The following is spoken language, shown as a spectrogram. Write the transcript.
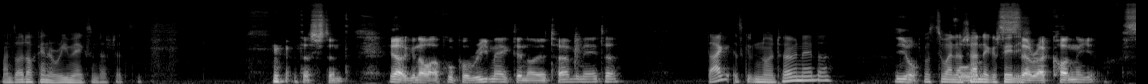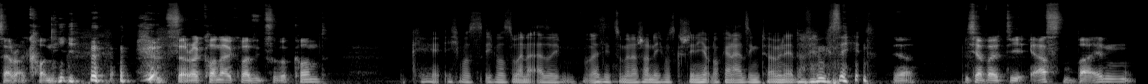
man soll doch keine Remakes unterstützen. das stimmt. Ja, genau, apropos Remake, der neue Terminator. Da, es gibt einen neuen Terminator? Jo. Ich muss zu meiner Schande gestehen. Sarah Connor, Sarah Conny, Sarah Connor quasi zurückkommt. Okay, ich muss, ich muss zu meiner, also ich weiß nicht zu meiner Schande, ich muss gestehen, ich habe noch keinen einzigen Terminator-Film gesehen. Ja. Ich habe halt die ersten beiden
